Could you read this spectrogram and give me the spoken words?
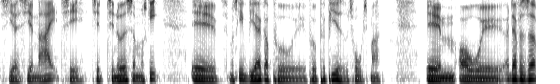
siger, siger nej til, til, til noget, som måske, øh, som måske virker på, øh, på papiret utrolig smart. Øhm, og, øh, og derfor så,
